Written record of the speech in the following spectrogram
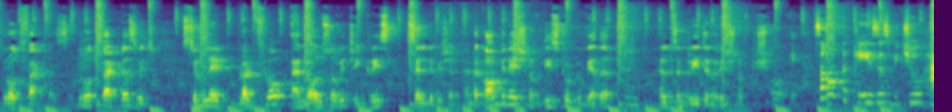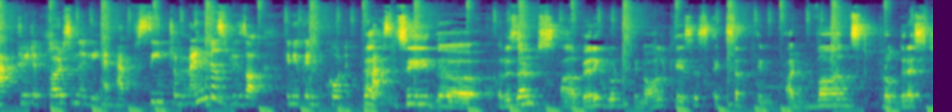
growth factors. Growth factors which stimulate blood flow and also which increase cell division. And the combination of these two together hmm. helps in regeneration of tissue. Okay. Some of the cases which you have treated personally and have seen tremendous result. Can you can quote Yeah, see, the results are very good in all cases except in advanced progressed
